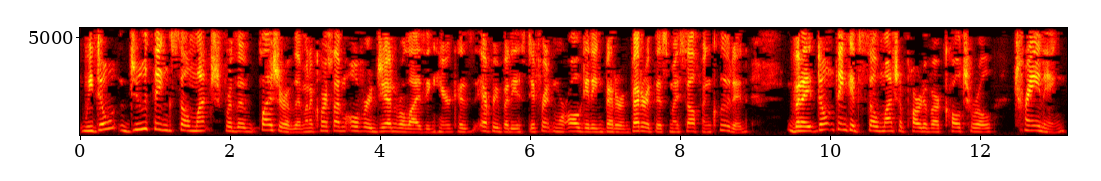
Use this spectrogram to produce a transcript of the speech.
We don't do things so much for the pleasure of them. And of course, I'm overgeneralizing here because everybody is different and we're all getting better and better at this, myself included. But I don't think it's so much a part of our cultural training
